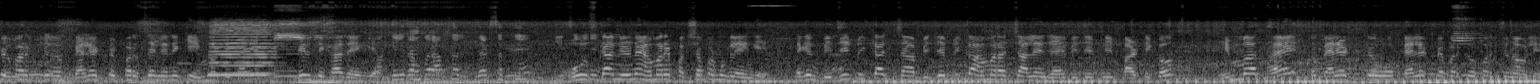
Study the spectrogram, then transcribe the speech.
पेपर बैलेट पेपर से लेने की हिम्मत दिखाइए फिर दिखा देंगे। अकेले दम पर आप सर लड़ सकते हैं वो उसका निर्णय हमारे पक्ष प्रमुख लेंगे। लेकिन बीजेपी का बीजेपी का हमारा चैलेंज है बीजेपी पार्टी को। हिम्मत है तो बैलेट के वो बैलेट पेपर के ऊपर चुनाव ले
